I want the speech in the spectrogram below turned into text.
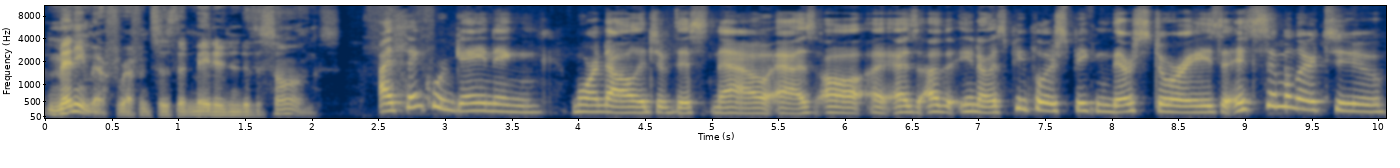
many references that made it into the songs. I think we're gaining more knowledge of this now as all as other you know as people are speaking their stories. It's similar to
